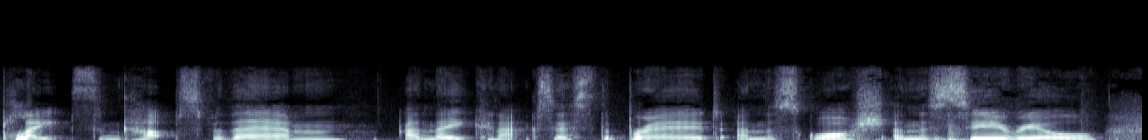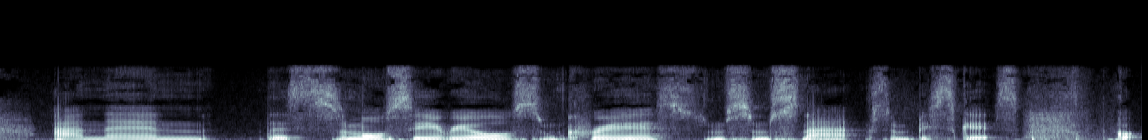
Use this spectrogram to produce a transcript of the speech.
plates and cups for them, and they can access the bread and the squash and the cereal and then there's some more cereal, some crisps, some, some snacks and biscuits. I've got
